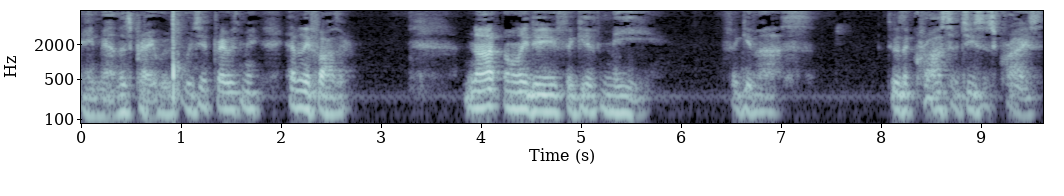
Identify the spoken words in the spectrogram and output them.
Amen. Let's pray. Would you pray with me? Heavenly Father, not only do you forgive me, forgive us through the cross of Jesus Christ,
